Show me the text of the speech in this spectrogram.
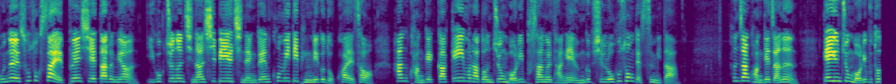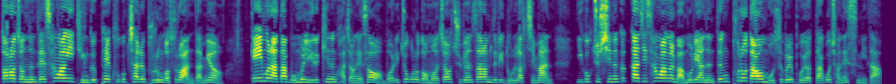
오늘 소속사 FNC에 따르면 이국주는 지난 12일 진행된 코미디 빅리그 녹화에서 한 관객과 게임을 하던 중 머리 부상을 당해 응급실로 후송됐습니다. 현장 관계자는 게임 중 머리부터 떨어졌는데 상황이 긴급해 구급차를 부른 것으로 안다며 게임을 하다 몸을 일으키는 과정에서 머리 쪽으로 넘어져 주변 사람들이 놀랐지만 이국주 씨는 끝까지 상황을 마무리하는 등 프로다운 모습을 보였다고 전했습니다.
